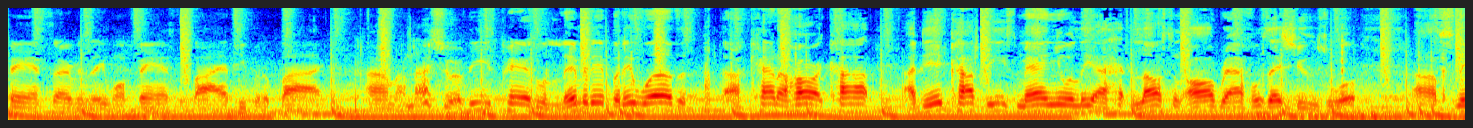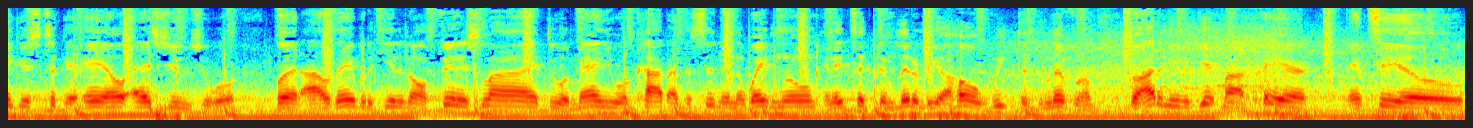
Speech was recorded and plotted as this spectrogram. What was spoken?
fan service. They want fans to buy people to buy. Um, I'm not sure if these pairs were limited, but it was a, a kind of hard cop. I did cop these manually. I had lost in all raffles as usual. Um, SNKRS took an L as usual, but I was able to get it on Finish Line through a manual cop after sitting in the waiting room, and it took them literally a whole week to deliver them. So I didn't even get my pair until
